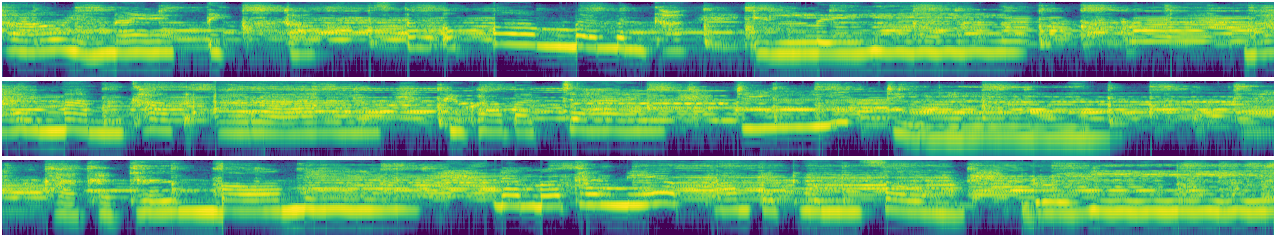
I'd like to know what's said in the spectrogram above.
ขาวๆอย่างในติ๊กต็อก แม่มันคักอิลีมาให้มันเข้ากับอะไรผิวขาวบาดใจดีดีค่าค่าเทอมบอมีนำมาทางเนี้ยพร้อมไปทุนส่งรุย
